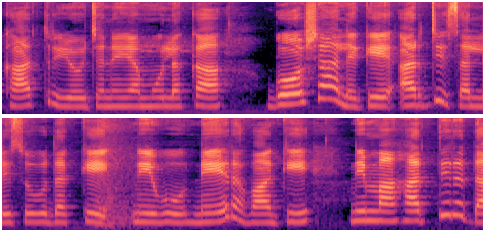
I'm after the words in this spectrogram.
ಖಾತ್ರಿ ಯೋಜನೆಯ ಮೂಲಕ ಗೋಶಾಲೆಗೆ ಅರ್ಜಿ ಸಲ್ಲಿಸುವುದಕ್ಕೆ ನೀವು ನೇರವಾಗಿ ನಿಮ್ಮ ಹತ್ತಿರದ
